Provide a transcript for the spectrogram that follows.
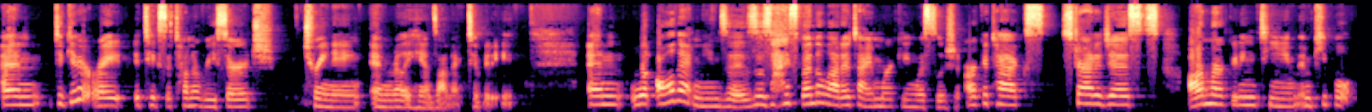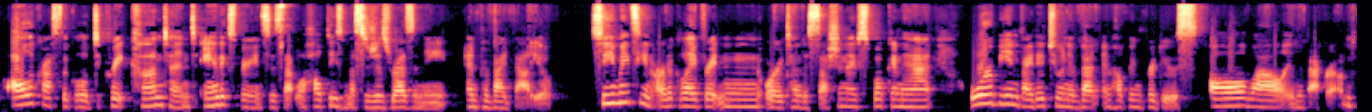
And to get it right, it takes a ton of research, training, and really hands-on activity. And what all that means is, is I spend a lot of time working with solution architects, strategists, our marketing team, and people all across the globe to create content and experiences that will help these messages resonate and provide value. So you might see an article I've written or attend a session I've spoken at or be invited to an event I'm helping produce, all while in the background.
